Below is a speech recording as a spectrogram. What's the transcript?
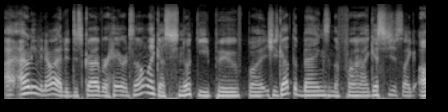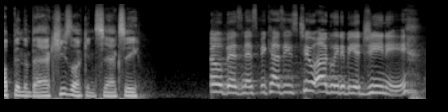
I, I don't even know how to describe her hair. It's not like a Snooki poof, but she's got the bangs in the front. I guess she's just like up in the back. She's looking sexy. No business because he's too ugly to be a genie.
